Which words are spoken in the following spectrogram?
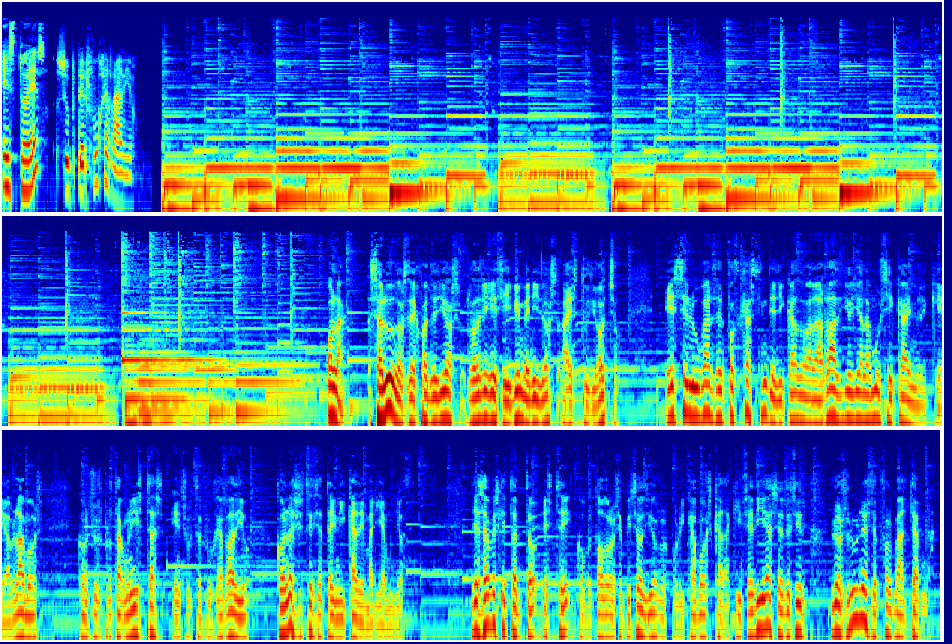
Esto es Subterfuge Radio. Hola, saludos de Juan de Dios Rodríguez y bienvenidos a Estudio 8. Es el lugar del podcasting dedicado a la radio y a la música en el que hablamos con sus protagonistas en Subterfuge Radio con la asistencia técnica de María Muñoz. Ya sabes que tanto este como todos los episodios los publicamos cada 15 días, es decir, los lunes de forma alterna.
